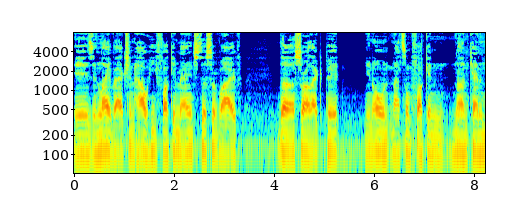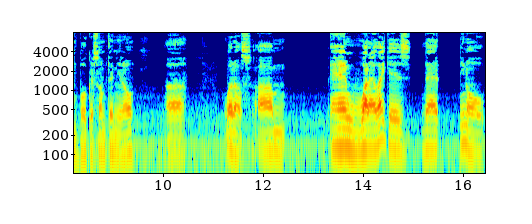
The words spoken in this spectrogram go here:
is in live action how he fucking managed to survive the Sarlacc pit, you know, not some fucking non-canon book or something, you know. Uh, what else? Um, and what I like is that, you know,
